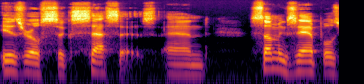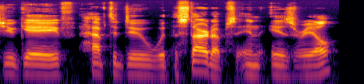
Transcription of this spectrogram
Israel's successes, and some examples you gave have to do with the startups in Israel.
